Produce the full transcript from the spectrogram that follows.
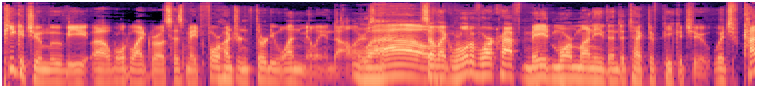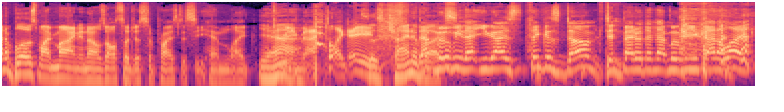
Pikachu movie uh, worldwide gross has made 431 million dollars. Wow. So like World of Warcraft made more money than Detective Pikachu, which kind of blows my mind. And I was also just surprised to see him like Yeah. tweeting that, like, "Hey, Those China that bucks. movie that you guys think is dumb did better than that movie you kind of like."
